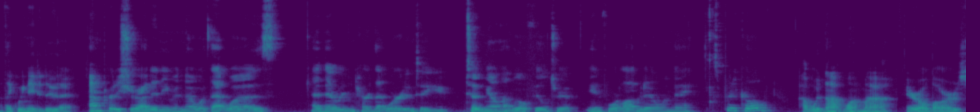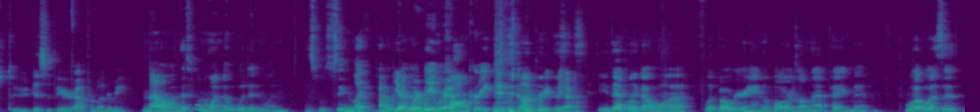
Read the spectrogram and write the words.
I think we need to do that. I'm pretty sure I didn't even know what that was. I'd never even heard that word until you took me on that little field trip in Fort Lauderdale one day. It's pretty cool. I would not want my aero bars to disappear out from under me. No, and this one wasn't a wooden one. This would seem like I Yeah, where we were at, concrete. It was concrete, yeah. you definitely don't want to flip over your handlebars on that pavement. What was it?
